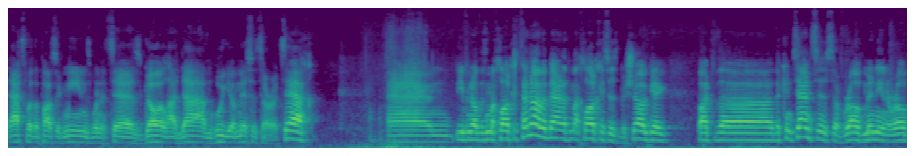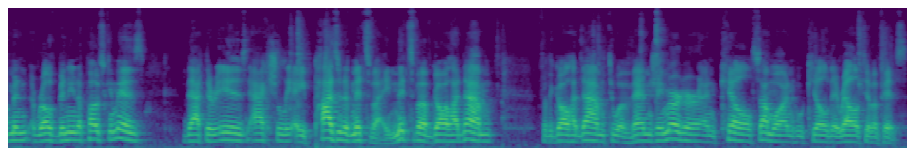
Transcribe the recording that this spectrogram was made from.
That's what the pasuk means when it says Gol Hadam hu yamisis aratzech. And even though there's machlokas tanam about it, machlokas is b'shogeg. But the the consensus of Rov Minyan and Rov, Min, Rov Binyan of Poskim is that there is actually a positive mitzvah, a mitzvah of Gol Hadam, for the Gol Hadam to avenge a murder and kill someone who killed a relative of his.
